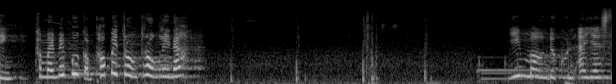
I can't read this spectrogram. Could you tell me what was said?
ริง ๆ ทำไมไม่พูดกับเขาไปตรงๆเลยนะ ยิ่งมองดูคุณอายาเซ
